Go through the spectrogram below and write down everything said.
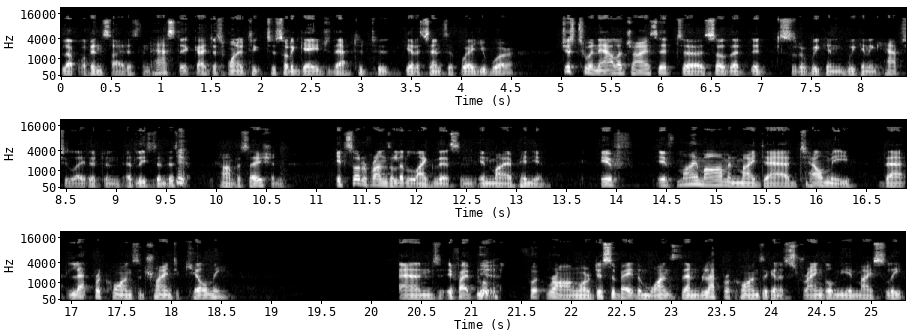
level of insight is fantastic. I just wanted to, to sort of gauge that to, to get a sense of where you were, just to analogize it, uh, so that it sort of we can we can encapsulate it, and at least in this yeah. conversation, it sort of runs a little like this, in in my opinion. If if my mom and my dad tell me that leprechauns are trying to kill me, and if I put yeah. foot wrong or disobey them once, then leprechauns are going to strangle me in my sleep.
